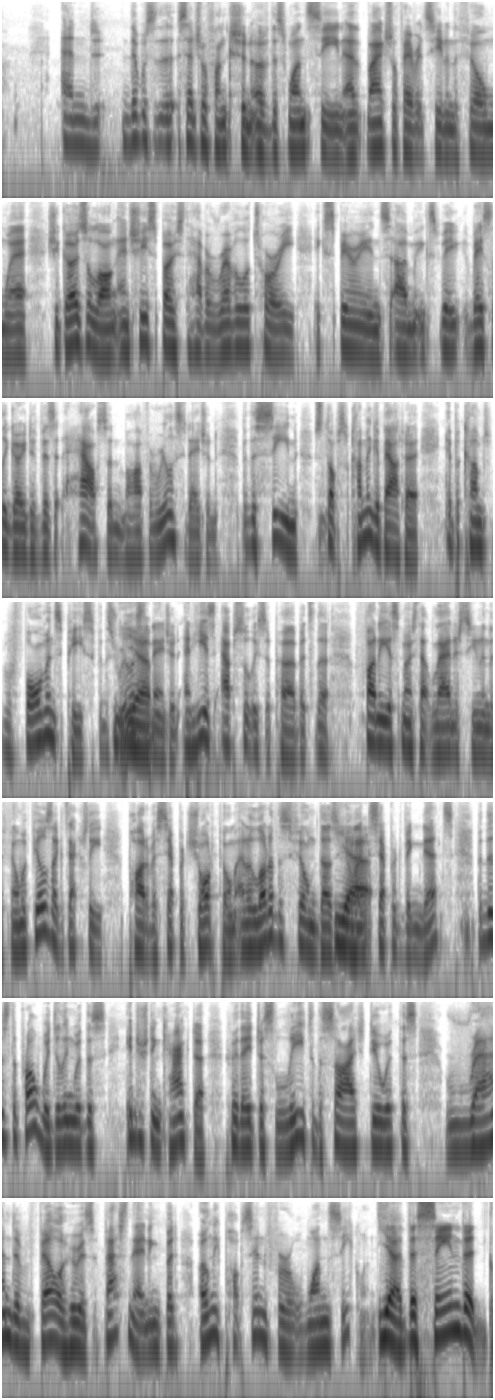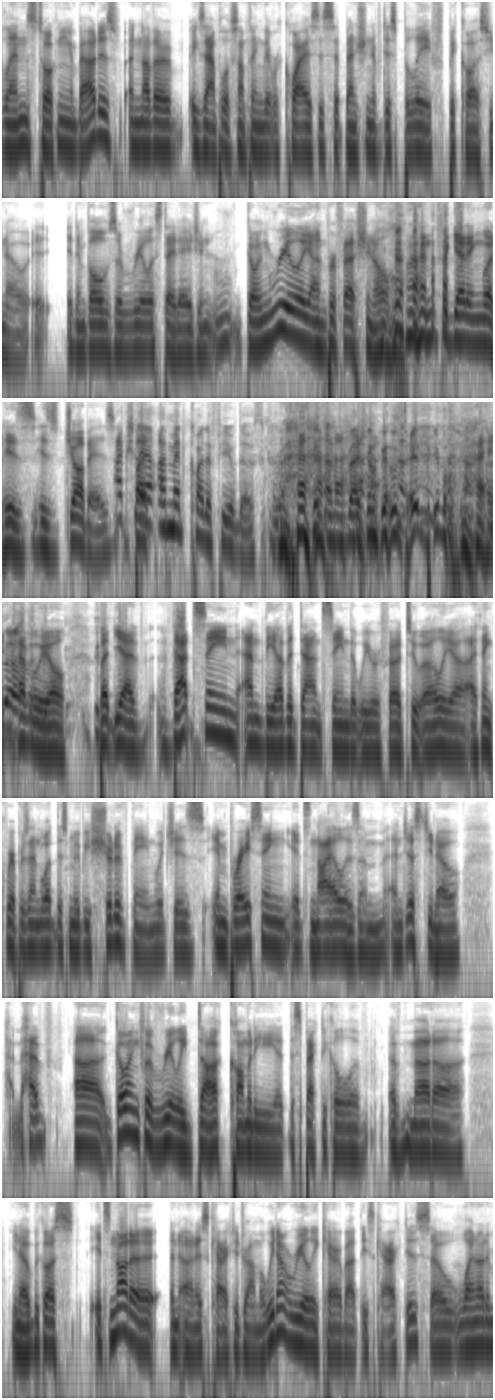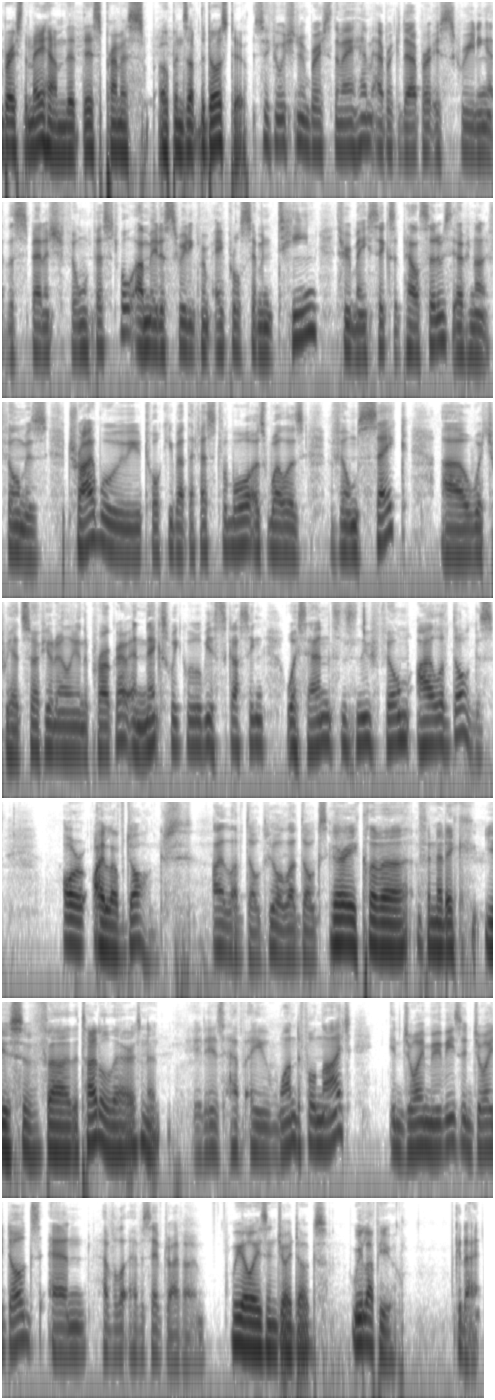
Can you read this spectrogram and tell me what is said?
And there was the central function of this one scene, and my actual favorite scene in the film, where she goes along and she's supposed to have a revelatory experience, um, expe- basically going to visit a house on behalf of a real estate agent. But the scene stops coming about her; it becomes a performance piece for this real Yeah. estate agent, and he is absolutely superb. It's the funniest, most outlandish scene in the film. It feels like it's actually part of a separate short film, and a lot of this film does feel Yeah. like separate vignettes. But there's the problem: we're dealing with this interesting character who they just lead to the side to deal with this random fellow who is fascinating, but only pops in for one sequence. Yeah, the scene that Glenn's talking about is another example of something that requires a suspension of disbelief because, you know, it, it involves a real estate agent going really unprofessional and forgetting what his, his job is. Actually, But- I, I met quite a few of those unprofessional real estate people. right, So- haven't we all? But yeah, that scene and the other dance scene that we referred to earlier, I think represent what this movie should have been, which is embracing its nihilism and just you know ha- have uh, going for really dark comedy at the spectacle of, of murder. You know, because it's not a an earnest character drama. We don't really care about these characters, so why not embrace the mayhem that this premise opens up the doors to. So if you wish to embrace the mayhem, Abracadabra is screening at the Spanish Film Festival. Um, it is screening from April 17 through May 6 at Pal Cinemas. The opening night film is Tribe. We'll be talking about the festival more, as well as the film's sake, uh, which we had Sophie on earlier in the program. And next week we will be discussing Wes Anderson's new film, Isle of Dogs. Or I Love Dogs. I love dogs. We all love dogs. Very clever phonetic use of uh, the title there, isn't it? It is. Have a wonderful night. Enjoy movies, enjoy dogs, and have a, have a safe drive home. We always enjoy dogs. We love you. Good night.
